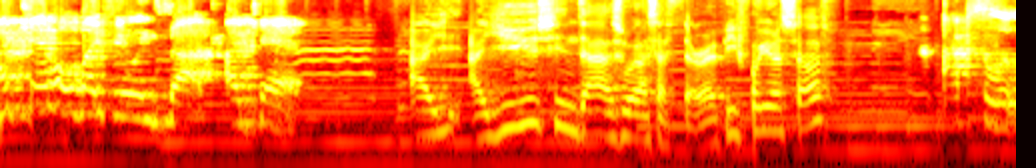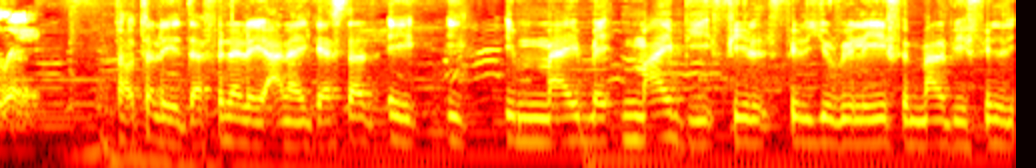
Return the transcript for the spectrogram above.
I can't hold my feelings back. I can't. Are you, are you using that as well as a therapy for yourself? Absolutely. Totally, definitely, and I guess that it, it, it might might be feel feel you relief. It might be feel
